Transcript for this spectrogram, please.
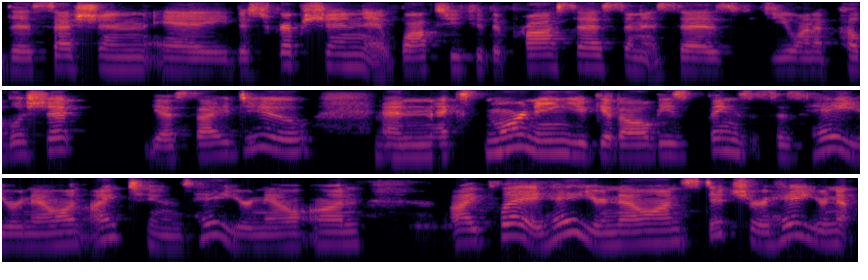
the session a description, it walks you through the process, and it says, Do you want to publish it? Yes, I do. Hmm. And next morning, you get all these things. It says, Hey, you're now on iTunes. Hey, you're now on iPlay. Hey, you're now on Stitcher. Hey, you're now,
